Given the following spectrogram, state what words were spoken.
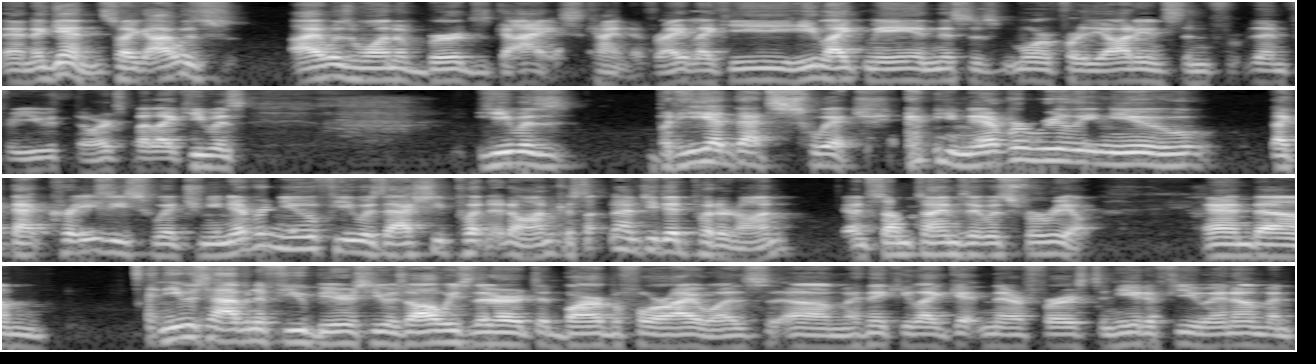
and again, it's like I was I was one of Bird's guys, kind of right. Like he he liked me, and this is more for the audience than for, than for you, Thorts. But like he was, he was but he had that switch and you never really knew like that crazy switch and you never knew if he was actually putting it on because sometimes he did put it on and sometimes it was for real. And um and he was having a few beers. He was always there at the bar before i was. Um i think he liked getting there first and he had a few in him and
